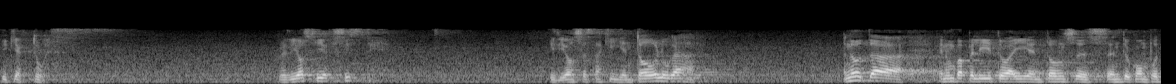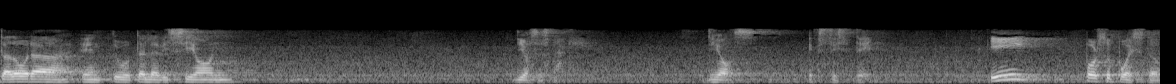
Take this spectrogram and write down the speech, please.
Y que actúes. Pero Dios sí existe. Y Dios está aquí, en todo lugar. Anota en un papelito ahí entonces, en tu computadora, en tu televisión. Dios está aquí. Dios existe. Y, por supuesto,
